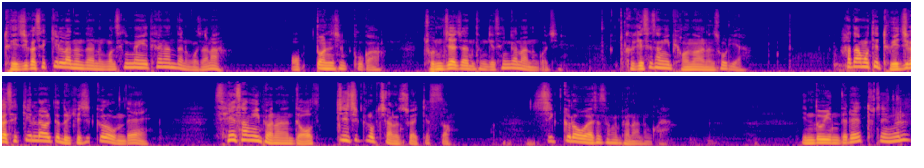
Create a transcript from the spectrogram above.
돼지가 새끼를 낳는다는 건 생명이 태어난다는 거잖아. 없던 식구가 존재하지 않던 게 생겨나는 거지. 그게 세상이 변화하는 소리야. 하다못해 돼지가 새끼를 낳을 때도 이렇게 시끄러운데 세상이 변하는데 어찌 시끄럽지 않을 수가 있겠어. 시끄러워야 세상은 변하는 거야. 인도인들의 투쟁을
